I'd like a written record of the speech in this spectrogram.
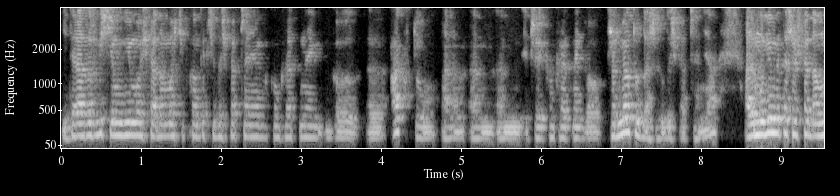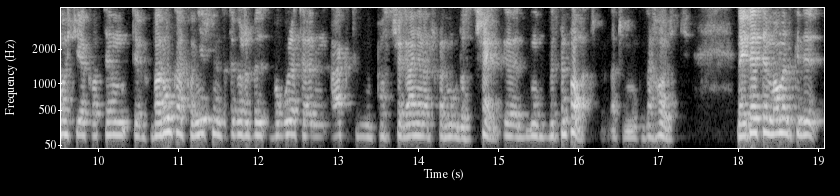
I teraz oczywiście mówimy o świadomości w kontekście doświadczenia konkretnego e, aktu czy konkretnego przedmiotu naszego doświadczenia, ale mówimy też o świadomości jako tym, tych warunkach koniecznych do tego, żeby w ogóle ten akt postrzegania na przykład mógł, dostrzeg- e, mógł występować, znaczy mógł zachodzić. No i to jest ten moment, kiedy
